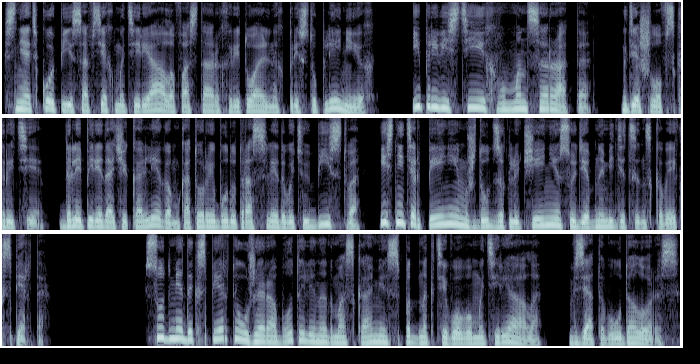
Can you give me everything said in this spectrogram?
снять копии со всех материалов о старых ритуальных преступлениях и привести их в Монсеррато, где шло вскрытие, для передачи коллегам, которые будут расследовать убийство и с нетерпением ждут заключения судебно-медицинского эксперта. Судмедэксперты уже работали над мазками с подногтевого материала, взятого у Долорес.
